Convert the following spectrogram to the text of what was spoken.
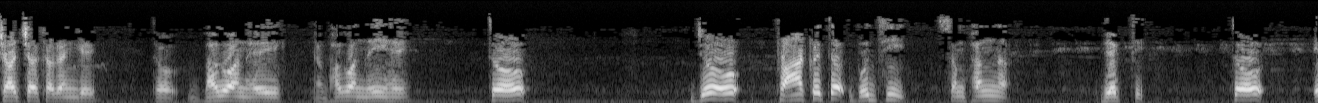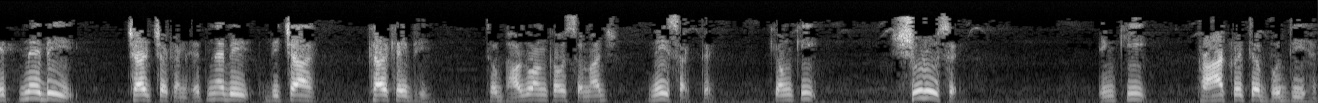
चर्चा करेंगे तो भगवान है या भगवान नहीं है तो जो प्राकृत बुद्धि संपन्न व्यक्ति तो इतने भी चर्चा करने, इतने भी विचार करके भी तो भगवान को समझ नहीं सकते, क्योंकि शुरू से इनकी प्राकृत बुद्धि है।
